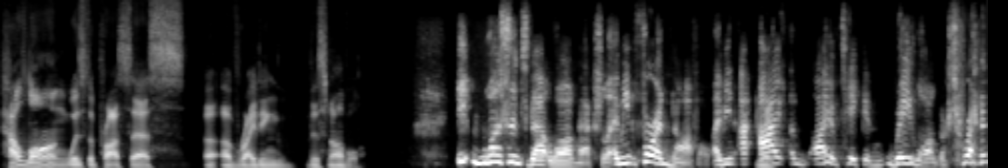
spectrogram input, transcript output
how long was the process uh, of writing this novel? It wasn't that long, actually. I mean, for a novel. I mean, I right. I, I, have taken way longer to write a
